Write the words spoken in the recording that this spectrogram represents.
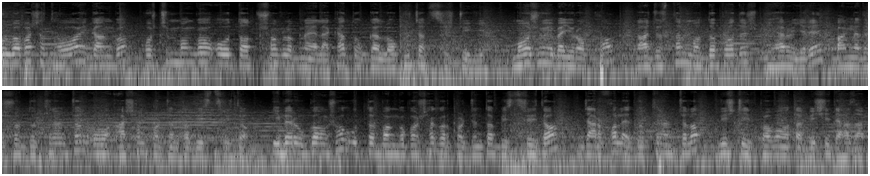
পূর্বাভাসত হওয়ায় গাঙ্গ, পশ্চিমবঙ্গ ও তৎসংলগ্ন এলাকা উগ্রা লঘুচাপ সৃষ্টি হয়ে মৌসুমী বায়ু রক্ষ রাজস্থান, মধ্যপ্রদেশ, বিহার ইয়েরে বাংলাদেশের দক্ষিণাঞ্চল ও আসাম পর্যন্ত বিস্তৃত। ইবের উগ্র অংশ উত্তর বঙ্গোপসাগর পর্যন্ত বিস্তৃত, যার ফলে দক্ষিণাঞ্চলত বৃষ্টির প্রবণতা বেশি দেখা যায়।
